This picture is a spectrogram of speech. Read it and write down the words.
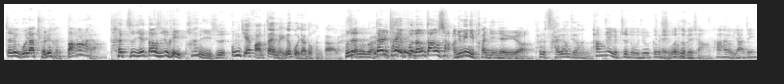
在这个国家权力很大呀，他直接当时就可以判你是公检法在每个国家都很大的，不是？不是但是他也不能当场就给你判进监狱啊。他是裁量权很大。他们这个制度就跟美国特别像，他还有押金、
